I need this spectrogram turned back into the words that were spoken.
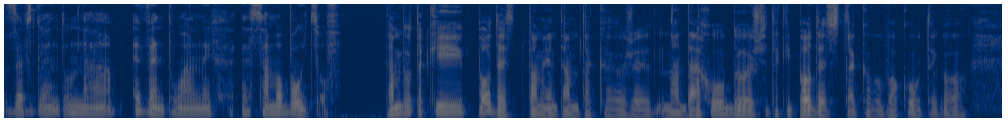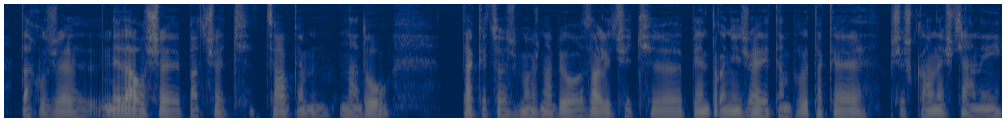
ze względu na ewentualnych samobójców. Tam był taki podest, pamiętam, tak, że na dachu był jeszcze taki podest tak wokół tego dachu, że nie dało się patrzeć całkiem na dół. Takie coś można było zaliczyć e, piętro niżej. Tam były takie przeszklane ściany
